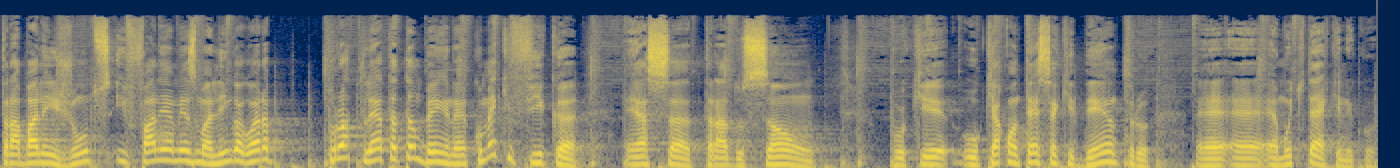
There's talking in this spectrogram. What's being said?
trabalhem juntos e falem a mesma língua agora para o atleta também, né? Como é que fica essa tradução? Porque o que acontece aqui dentro é, é, é muito técnico.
